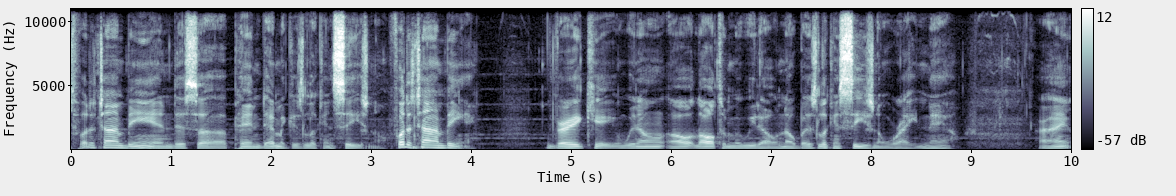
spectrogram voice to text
For the time being, this uh, pandemic is looking seasonal. For the time being. Very key. We don't ultimately we don't know, but it's looking seasonal right now. All right.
